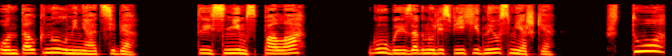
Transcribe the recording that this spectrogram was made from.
Он толкнул меня от себя. «Ты с ним спала?» Губы изогнулись в ехидной усмешке. «Что?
